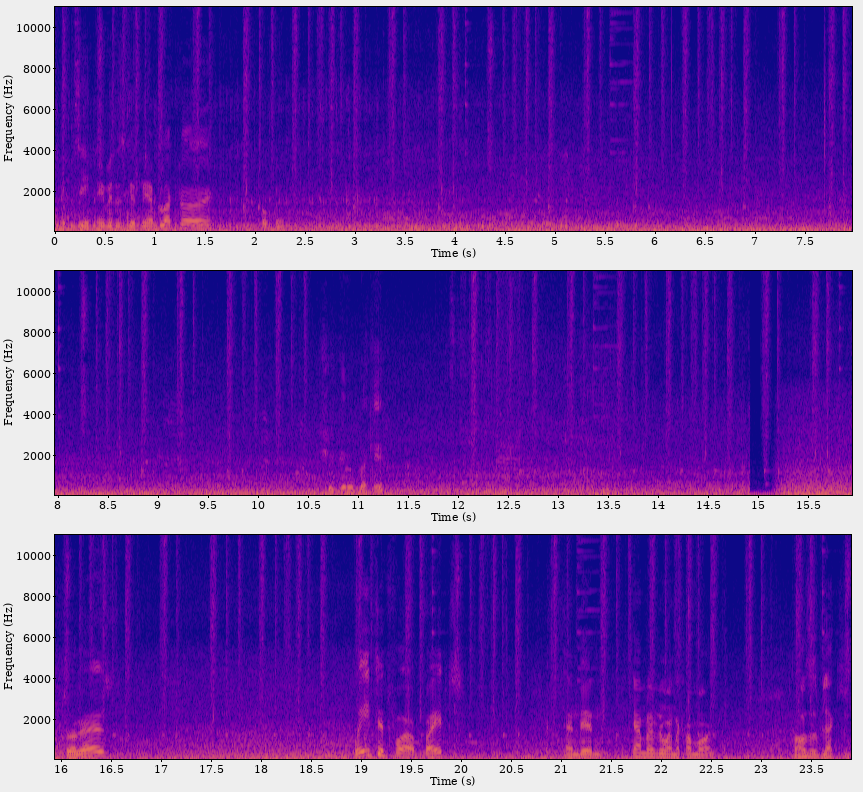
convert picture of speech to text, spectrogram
Let's see, maybe this gets me a black eye. Hoping. Should get a blackie. So guys, waited for a bite and then camera didn't want to come on. That was Blackie.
